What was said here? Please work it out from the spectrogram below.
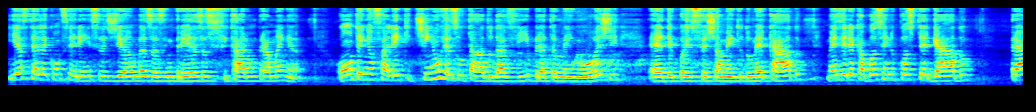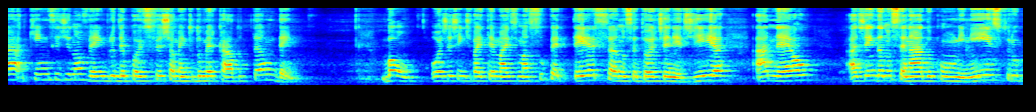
e as teleconferências de ambas as empresas ficaram para amanhã. Ontem eu falei que tinha o resultado da Vibra também hoje, é, depois do fechamento do mercado, mas ele acabou sendo postergado para 15 de novembro, depois do fechamento do mercado também. Bom, hoje a gente vai ter mais uma super terça no setor de energia, ANEL, agenda no Senado com o ministro,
